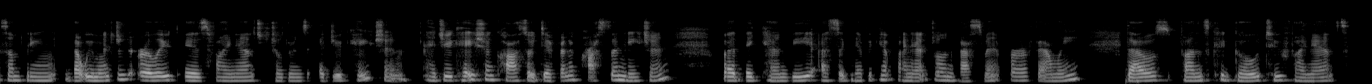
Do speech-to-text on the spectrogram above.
Something that we mentioned earlier is finance children's education. Education costs are different across the nation, but they can be a significant financial investment for a family. Those funds could go to finance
